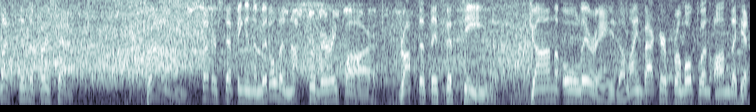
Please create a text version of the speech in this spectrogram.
left in the first half. Brown stutter stepping in the middle and not for very far. Dropped at the 15. John O'Leary, the linebacker from Oakland, on the hit.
